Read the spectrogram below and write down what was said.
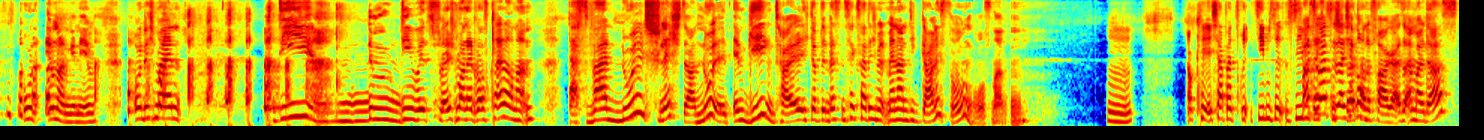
un unangenehm. Und ich meine, die, die, jetzt vielleicht mal einen etwas kleineren hatten, das war null schlechter, null. Im Gegenteil, ich glaube, den besten Sex hatte ich mit Männern, die gar nicht so einen großen hatten. Okay, ich habe jetzt sieben, 67 Warte, warte, ich habe noch eine Frage. Also einmal das,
